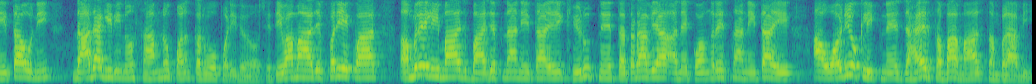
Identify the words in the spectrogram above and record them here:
નેતાઓની દાદાગીરીનો સામનો પણ કરવો પડી રહ્યો છે. તેવામાં આજે ફરી એકવાર અમરેલીમાં જ ભાજપના નેતાએ ખેડૂતને તતડાવ્યા અને કોંગ્રેસના નેતાએ આ ઓડિયો ક્લિપને જાહેર સભામાં સંભળાવી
